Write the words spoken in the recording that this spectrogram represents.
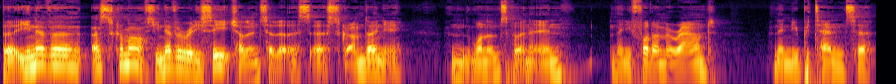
But you never, as scrum halves, you never really see each other until at a, a scrum, don't you? And one of them's putting it in, and then you follow them around, and then you pretend to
